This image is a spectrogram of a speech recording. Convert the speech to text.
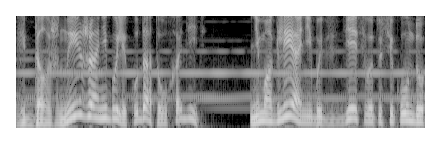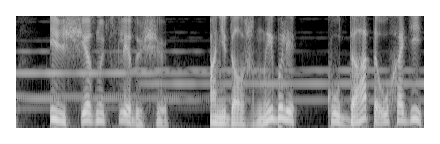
Ведь должны же они были куда-то уходить. Не могли они быть здесь в эту секунду и исчезнуть в следующую. Они должны были куда-то уходить.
